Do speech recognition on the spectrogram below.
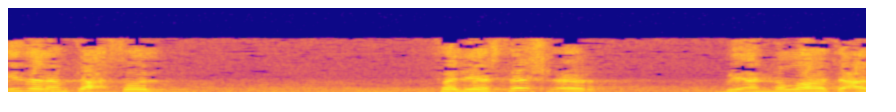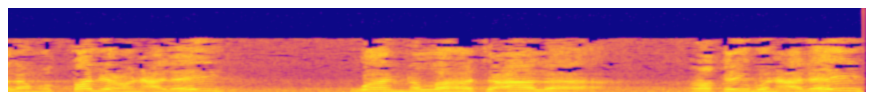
إذا لم تحصل فليستشعر بأن الله تعالى مطلع عليه وأن الله تعالى رقيب عليه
